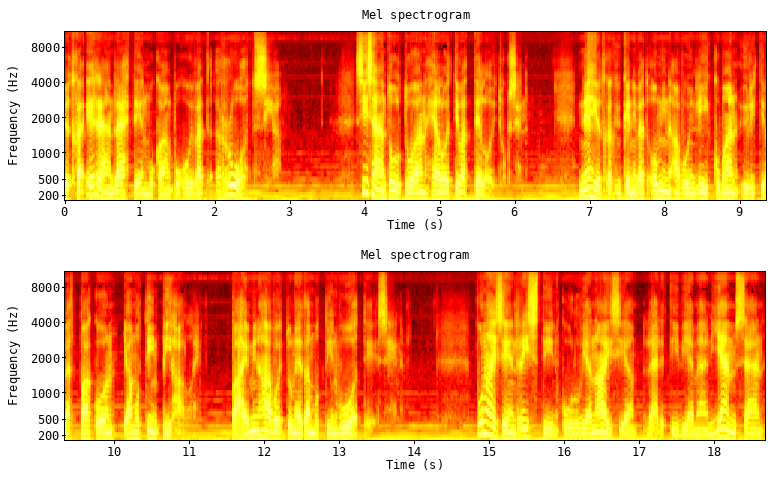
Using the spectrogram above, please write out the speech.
jotka erään lähteen mukaan puhuivat ruotsia. Sisään tultuaan he aloittivat teloituksen. Ne, jotka kykenivät omin avuin liikkumaan, yrittivät pakoon ja ammuttiin pihalle. Pahemmin haavoittuneet ammuttiin vuoteeseen. Punaiseen ristiin kuuluvia naisia lähdettiin viemään Jämsään,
